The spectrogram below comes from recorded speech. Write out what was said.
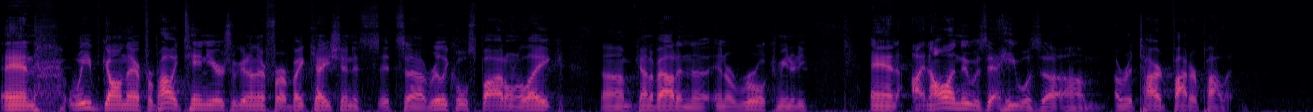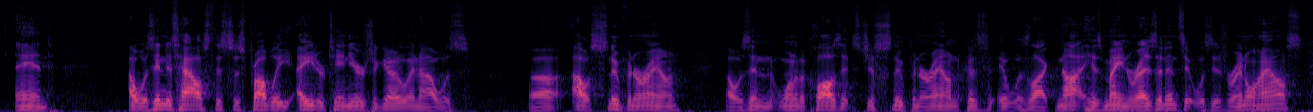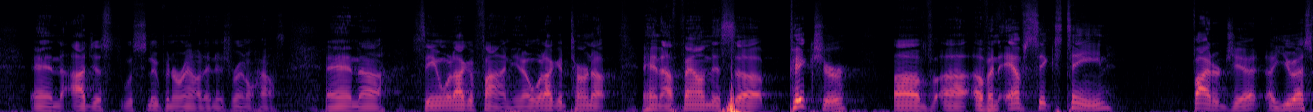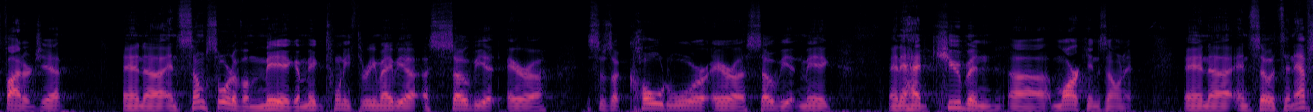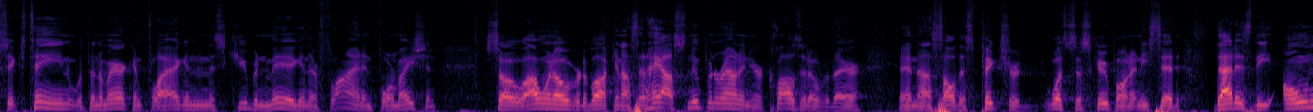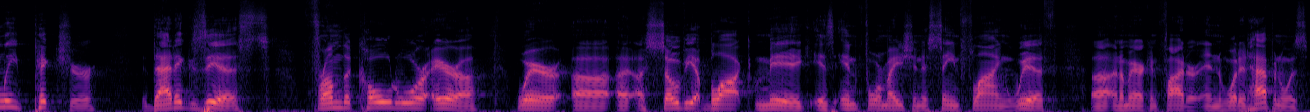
And we've gone there for probably 10 years. We go down there for our vacation. It's, it's a really cool spot on a lake, um, kind of out in, the, in a rural community. And, I, and all I knew was that he was a, um, a retired fighter pilot. And I was in his house. This was probably eight or 10 years ago, and I was, uh, I was snooping around. I was in one of the closets just snooping around because it was like not his main residence, it was his rental house. And I just was snooping around in his rental house and uh, seeing what I could find, you know, what I could turn up. And I found this uh, picture of, uh, of an F 16 fighter jet, a U.S. fighter jet, and, uh, and some sort of a MiG, a MiG 23, maybe a, a Soviet era. This was a Cold War era Soviet MiG, and it had Cuban uh, markings on it. And, uh, and so it's an F 16 with an American flag and then this Cuban MiG, and they're flying in formation. So I went over to Buck and I said, Hey, I was snooping around in your closet over there and I saw this picture. What's the scoop on it? And he said, That is the only picture that exists from the Cold War era where uh, a, a, Soviet bloc MiG is in formation, is seen flying with uh, an American fighter. And what had happened was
